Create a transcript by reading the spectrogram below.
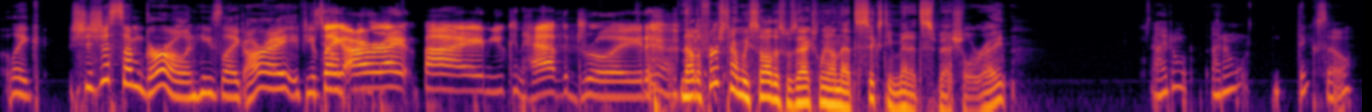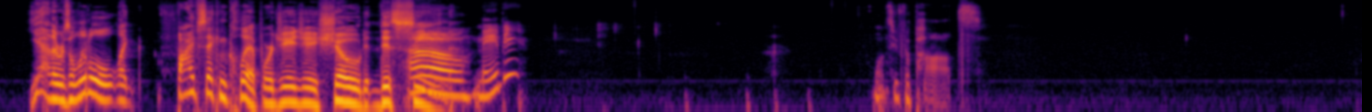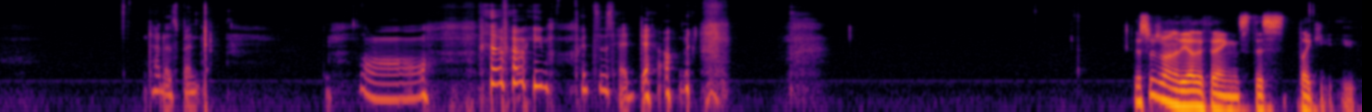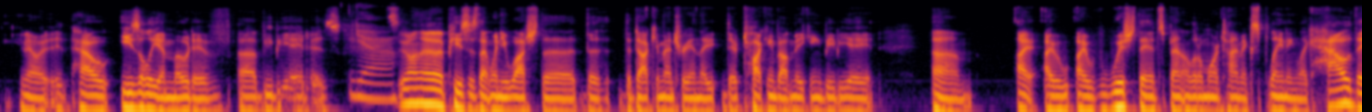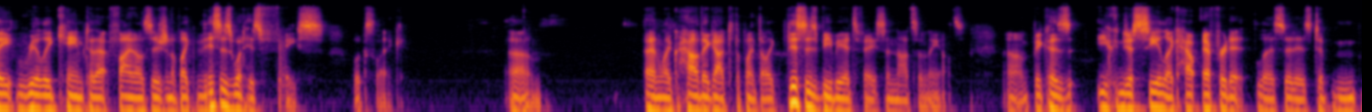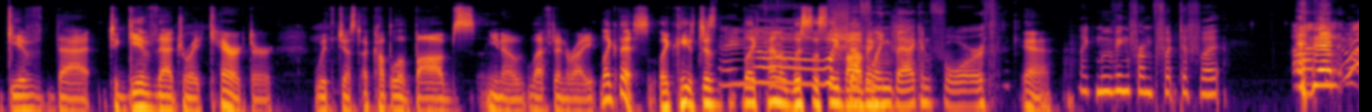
like she's just some girl, and he's like, "All right, if you He's tell like, all right, fine, you can have the droid. Now, the first time we saw this was actually on that 60 Minutes special, right? I don't, I don't think so. Yeah, there was a little, like, five second clip where JJ showed this scene. Oh, maybe. Wants you for parts. That has been. Oh, how he puts his head down. This was one of the other things. This like you know it, how easily emotive uh, BB-8 is. Yeah. It's one of the other pieces that when you watch the the the documentary and they they're talking about making BB-8, um, I I I wish they had spent a little more time explaining like how they really came to that final decision of like this is what his face looks like, um, and like how they got to the point that like this is BB-8's face and not something else, um, because you can just see like how effortless it is to give that to give that droid character with just a couple of bobs, you know, left and right, like this. Like he's just like kind of listlessly bobbing. Shuffling back and forth. Yeah, Like moving from foot to foot. Oh, and I then, thought- woo,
